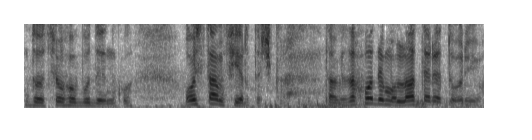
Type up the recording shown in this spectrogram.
до цього будинку. Ось там фірточка. Так, заходимо на територію.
